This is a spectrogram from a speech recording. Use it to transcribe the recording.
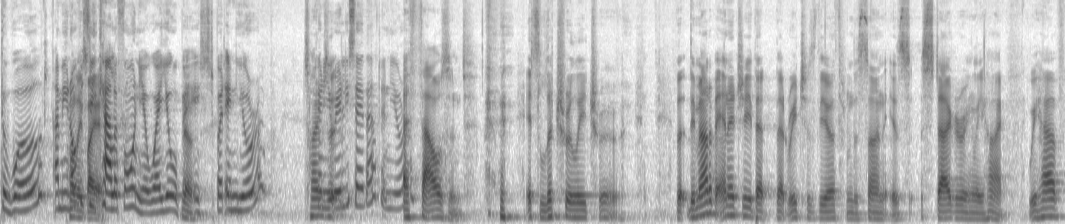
The world? I mean, obviously California, where you're No. based, but in Europe? times Can you really say that in Europe? A thousand. it's literally true. The, the amount of energy that, that reaches the Earth from the sun is staggeringly high. We have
